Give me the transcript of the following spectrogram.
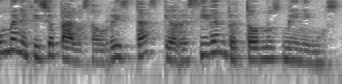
Un beneficio para los ahorristas que reciben retornos mínimos.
